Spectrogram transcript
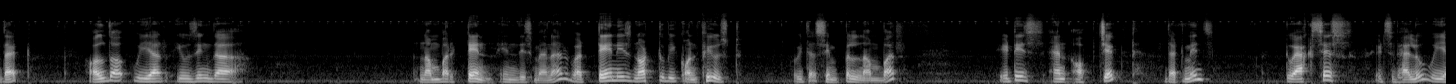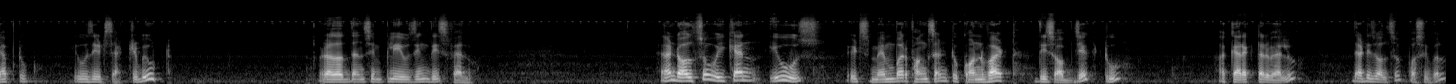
that although we are using the number 10 in this manner, but 10 is not to be confused with a simple number. It is an object that means to access its value we have to use its attribute rather than simply using this value. And also we can use its member function to convert this object to a character value that is also possible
